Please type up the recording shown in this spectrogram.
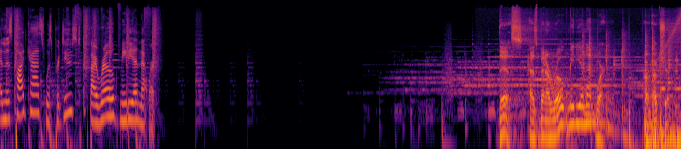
And this podcast was produced by Rogue Media Network. This has been a Rogue Media Network production.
